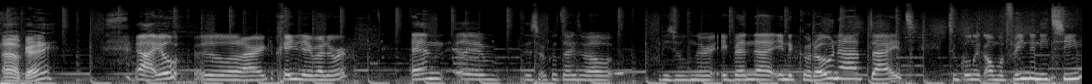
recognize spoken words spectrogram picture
ah, Oké. Ja, heel, heel raar. Ik heb geen idee waardoor. En dit is ook altijd wel bijzonder. Ik ben eh, in de coronatijd, toen kon ik al mijn vrienden niet zien.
